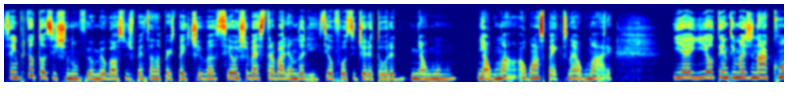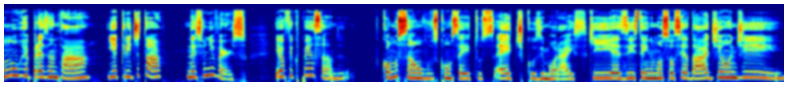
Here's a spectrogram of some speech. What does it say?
Sempre que eu tô assistindo um filme, eu gosto de pensar na perspectiva se eu estivesse trabalhando ali, se eu fosse diretora em algum, em alguma, algum aspecto, né, alguma área. E aí eu tento imaginar como representar e acreditar nesse universo. Eu fico pensando, como são os conceitos éticos e morais que existem numa sociedade onde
